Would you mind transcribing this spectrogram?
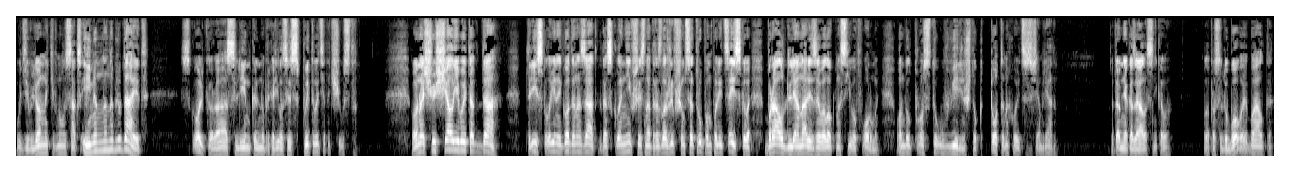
удивленно кивнула Сакс. Именно наблюдает. Сколько раз Линкольну приходилось испытывать это чувство. Он ощущал его и тогда, три с половиной года назад, когда, склонившись над разложившимся трупом полицейского, брал для анализа волокна с его формы. Он был просто уверен, что кто-то находится совсем рядом. Но там не оказалось никого. Была просто дубовая балка,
